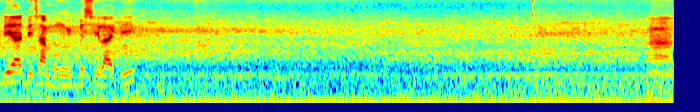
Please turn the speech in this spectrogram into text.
dia disambungi besi lagi nah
